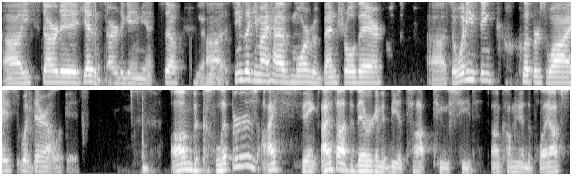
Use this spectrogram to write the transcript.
uh, he started. He hasn't started a game yet, so yeah. uh, it seems like he might have more of a bench role there. Uh, so, what do you think, Clippers wise, what their outlook is? Um, the Clippers, I think I thought that they were going to be a top two seed um, coming in the playoffs.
